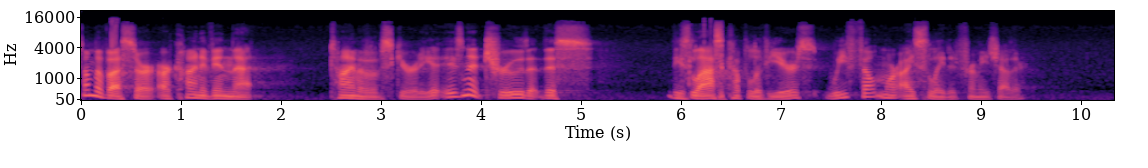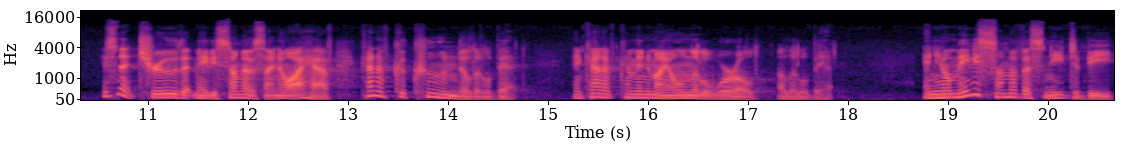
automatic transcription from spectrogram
some of us are, are kind of in that time of obscurity. Isn't it true that this, these last couple of years, we felt more isolated from each other? Isn't it true that maybe some of us, I know I have, kind of cocooned a little bit and kind of come into my own little world a little bit? And you know, maybe some of us need to be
